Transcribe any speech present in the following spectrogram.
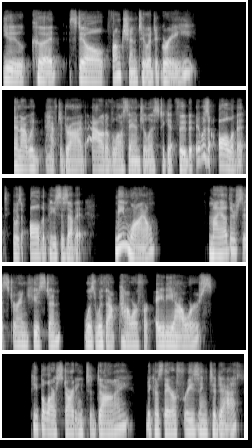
You could still function to a degree. And I would have to drive out of Los Angeles to get food, but it was all of it. It was all the pieces of it. Meanwhile, my other sister in Houston was without power for 80 hours. People are starting to die because they are freezing to death.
